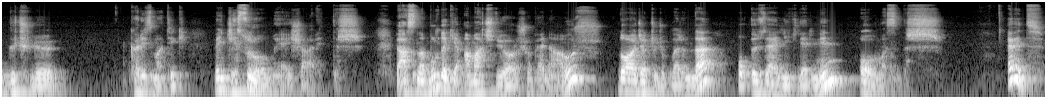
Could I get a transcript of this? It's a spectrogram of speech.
Güçlü, karizmatik ve cesur olmaya işarettir. Ve aslında buradaki amaç diyor Schopenhauer, doğacak çocukların da o özelliklerinin olmasıdır. Evet,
